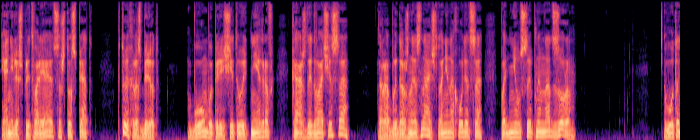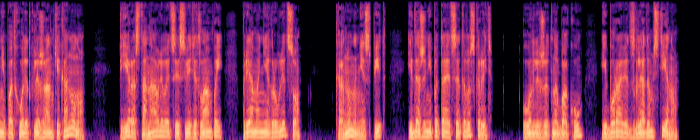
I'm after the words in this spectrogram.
и они лишь притворяются, что спят. Кто их разберет? Бомбы пересчитывают негров каждые два часа. Рабы должны знать, что они находятся под неусыпным надзором. Вот они подходят к лежанке кануну. Пьер останавливается и светит лампой прямо негру в лицо. Кануна не спит и даже не пытается этого скрыть. Он лежит на боку и буравит взглядом стену.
